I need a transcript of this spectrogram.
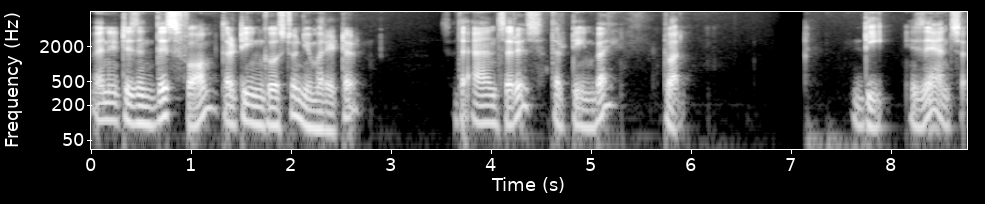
When it is in this form, 13 goes to numerator. So the answer is 13 by 12. D. is the answer.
